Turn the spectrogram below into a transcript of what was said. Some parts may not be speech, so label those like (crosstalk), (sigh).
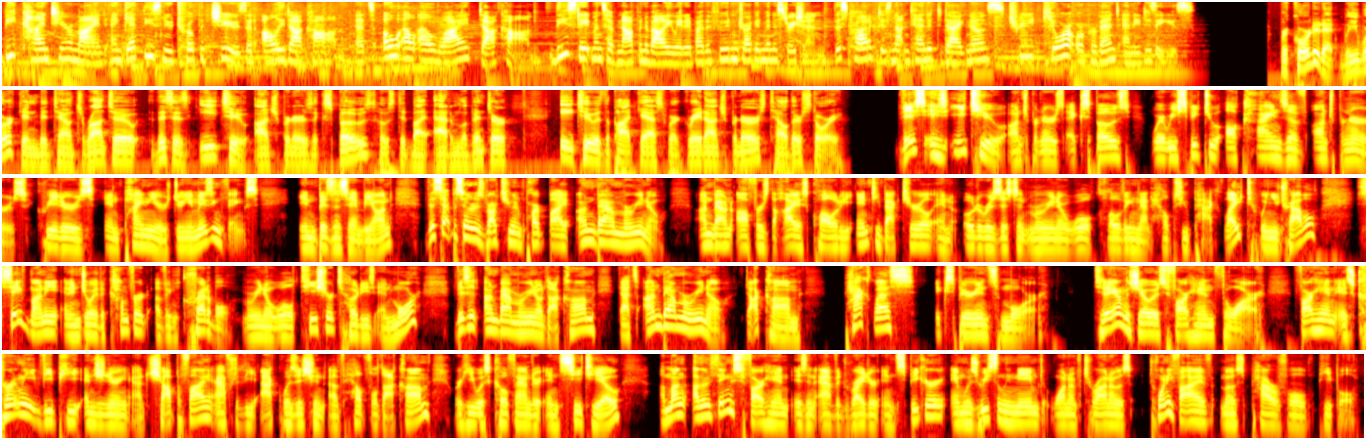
Be kind to your mind and get these nootropic chews at olly.com. That's O L L Y.com. These statements have not been evaluated by the Food and Drug Administration. This product is not intended to diagnose, treat, cure, or prevent any disease. Recorded at WeWork in Midtown Toronto, this is E2 Entrepreneurs Exposed, hosted by Adam Levinter. E2 is the podcast where great entrepreneurs tell their story. This is E2 Entrepreneurs Exposed, where we speak to all kinds of entrepreneurs, creators, and pioneers doing amazing things in business and beyond. This episode is brought to you in part by Unbound Merino. Unbound offers the highest quality antibacterial and odor resistant merino wool clothing that helps you pack light when you travel, save money, and enjoy the comfort of incredible merino wool t shirts, hoodies, and more. Visit unboundmerino.com. That's unboundmerino.com. Pack less, experience more. Today on the show is Farhan Thawar. Farhan is currently VP Engineering at Shopify after the acquisition of Helpful.com, where he was co founder and CTO. Among other things, Farhan is an avid writer and speaker and was recently named one of Toronto's 25 most powerful people.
